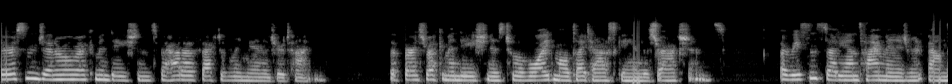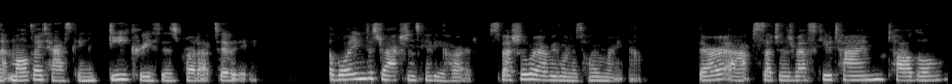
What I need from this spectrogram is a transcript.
There are some general recommendations for how to effectively manage your time. The first recommendation is to avoid multitasking and distractions. A recent study on time management found that multitasking decreases productivity. Avoiding distractions can be hard, especially where everyone is home right now. There are apps such as Rescue Time, Toggl,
